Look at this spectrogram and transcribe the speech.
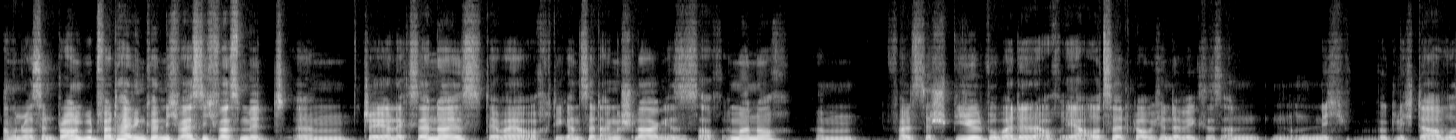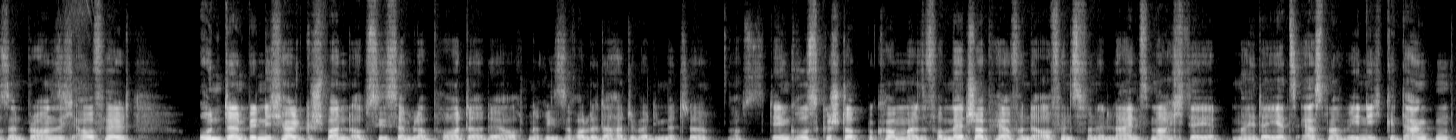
Amon Ross Brown gut verteidigen können. Ich weiß nicht, was mit ähm, Jay Alexander ist. Der war ja auch die ganze Zeit angeschlagen, ist es auch immer noch, ähm, falls der spielt, wobei der auch eher outside, glaube ich, unterwegs ist an, und nicht wirklich da, wo St. Brown sich aufhält. Und dann bin ich halt gespannt, ob sie Sam Laporta, der auch eine Riesenrolle da hat über die Mitte, ob sie den groß gestoppt bekommen. Also vom Matchup her, von der Offense von den Lions, mache ich mir da jetzt erstmal wenig Gedanken.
